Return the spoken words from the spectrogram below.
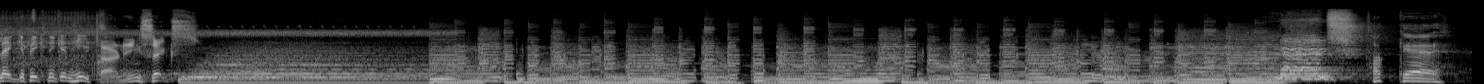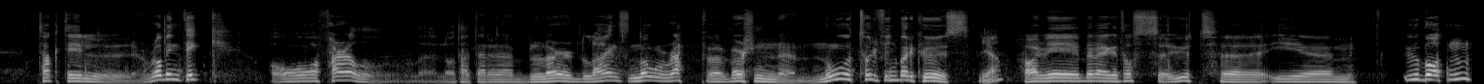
legge pikniken hit. Terning seks. Takk, eh, takk til Robin Thicke og Farrell. Låta heter Blurred Lines, no rap version. Nå, Torfinn Borchhus, Ja. har vi beveget oss ut uh, i eh, ubåten.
